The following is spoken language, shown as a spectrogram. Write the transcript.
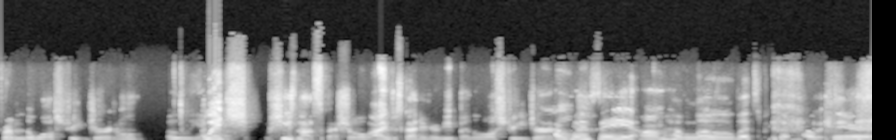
from the Wall Street Journal Oh yeah. which she's not special. I just got interviewed by the Wall Street Journal. I was gonna say, um, hello. Let's put that out there.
